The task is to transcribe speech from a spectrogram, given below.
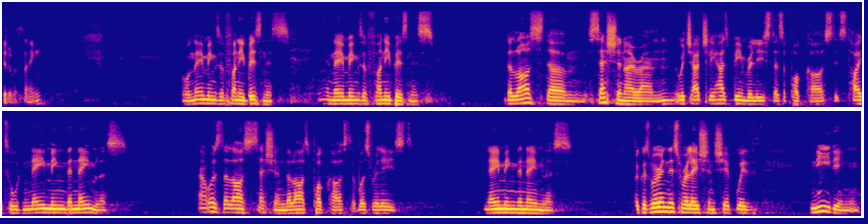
bit of a thing well naming's a funny business naming's a funny business. The last um, session I ran, which actually has been released as a podcast, it's titled Naming the Nameless. That was the last session, the last podcast that was released. Naming the Nameless. Because we're in this relationship with needing,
